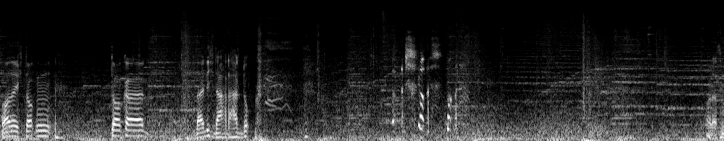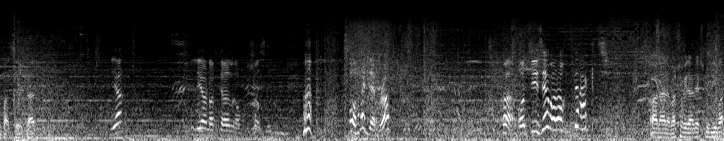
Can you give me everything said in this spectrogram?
Vorsicht, docken. Docken. Nein, nicht nach der ducken. Oh, ein passiert. Ja. Leon hat gerade drauf geschossen. Oh, hi Deborah. Ah, Und sie ist immer noch nackt. Oh nein, da war schon wieder ein explosiver.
